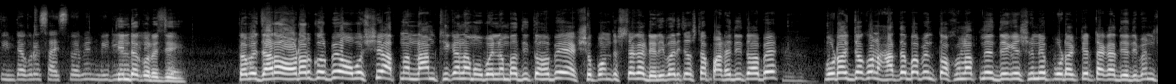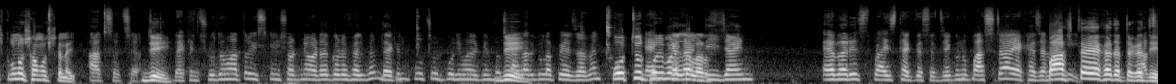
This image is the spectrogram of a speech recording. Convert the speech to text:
তিনটা করে সাইজ পাবেন মিডিয়াম তিনটা করে জি। তবে যারা অর্ডার করবে অবশ্যই আপনার নাম ঠিকানা মোবাইল নাম্বার দিতে হবে একশো পঞ্চাশ টাকা ডেলিভারি চার্জটা পাঠিয়ে দিতে হবে। প্রোডাক্ট যখন হাতে পাবেন তখন আপনি দেখে শুনে প্রোডাক্টের টাকা দিয়ে দিবেন কোনো সমস্যা নাই। আচ্ছা আচ্ছা। জি। দেখেন শুধুমাত্র স্ক্রিনশট নিয়ে অর্ডার করে ফেলবেন। দেখেন প্রচুর পরিমাণে কিন্তু কালারগুলো পেয়ে যাবেন। প্রচুর পরিমাণে কালার ডিজাইন এভারেজ প্রাইস থাকতেছে যে কোনো পাঁচটা এক হাজার পাঁচটা এক হাজার টাকা জি।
